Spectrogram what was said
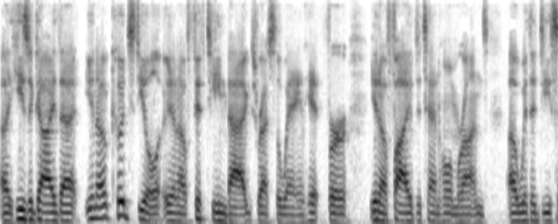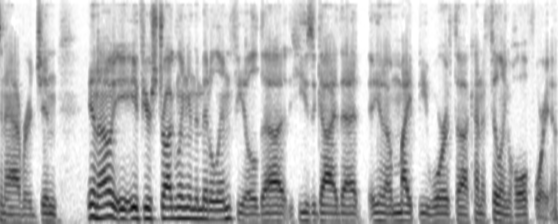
uh, he's a guy that you know could steal you know 15 bags rest of the way and hit for you know five to 10 home runs uh, with a decent average. And you know if you're struggling in the middle infield, uh, he's a guy that you know might be worth uh, kind of filling a hole for you.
